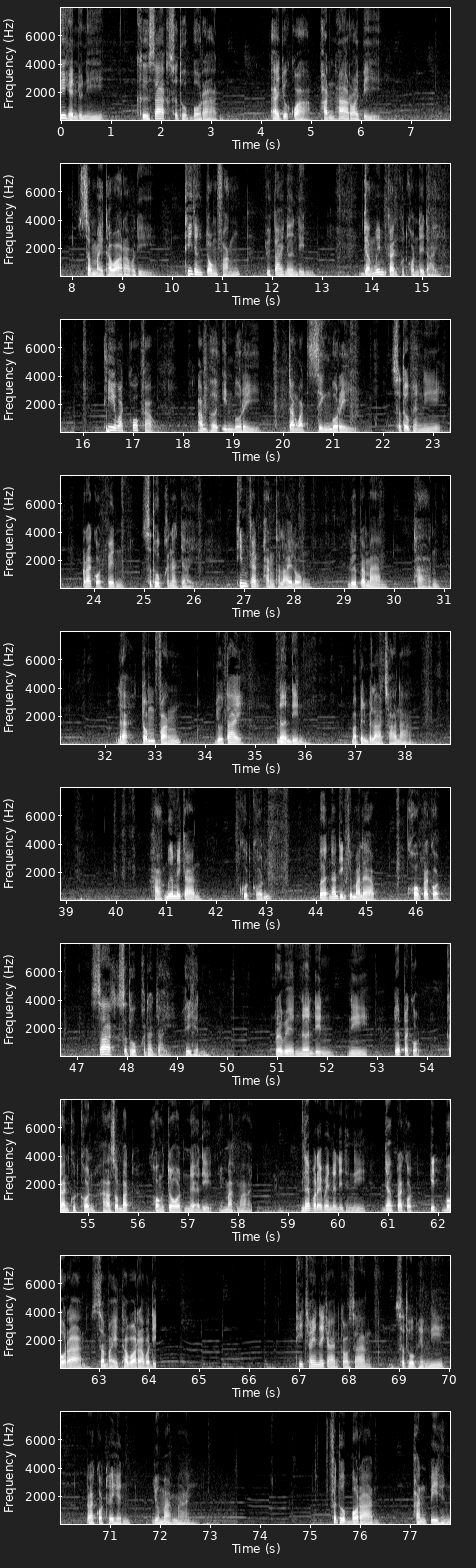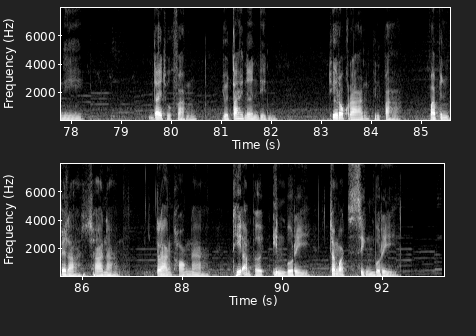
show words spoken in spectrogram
ที่เห็นอยู่นี้คือซากสถูปโบราณ อายุกว่า 1,500 ปี สมัยทวาราวดีที่ยังจมฝังอยู่ใต้เนินดิน ยังไม่มีการขุดค้นใด ๆ ที่วัดโคกเก่าอำเภออินบุรี จังหวัดสิงห์บุรี สถูปแห่งนี้ปรากฏเป็นสถูปขนาดใหญ่ ที่มีการพังทลายลง หรือประมาณฐาน และจมฝังอยู่ใต้เนินดิน มาเป็นเวลาช้านาน หากเมื่อไม่การขุดค้น เปิดหน้าดินขึ้นมาแล้ว คงปรากฏซากสถูปขนาดใหญ่ให้เห็น บริเวณเนินดินนี้ได้ปรากฏการขุดค้นหาสมบัติของโจรในอดีตอยู่มากมาย และบริเวณเนินดินแห่งนี้ยังปรากฏอิฐโบราณ สมัยทวาราวดี ที่ใช้ในการก่อสร้างสถูปแห่งนี้ ปรากฏให้เห็นอยู่มากมาย สถูปโบราณ พันปีแห่งนี้ ได้ถูกฝังอยู่ใต้เนินดิน ที่รกร้างเป็นป่า มาเป็นเวลาช้านาน กลางท้องนา ที่อำเภออินบุรี จังหวัดสิงห์บุรี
